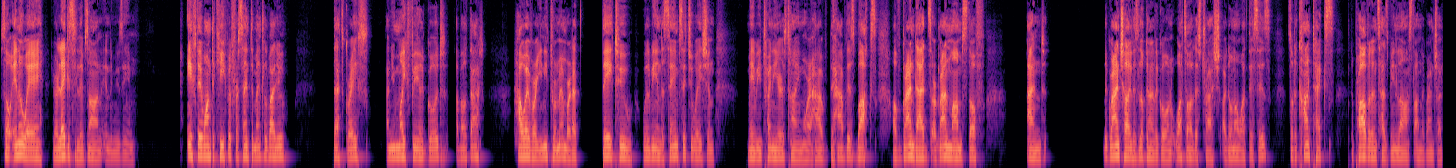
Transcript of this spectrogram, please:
So, in a way, your legacy lives on in the museum. If they want to keep it for sentimental value, that's great. And you might feel good about that. However, you need to remember that they too will be in the same situation maybe 20 years time where have they have this box of granddad's or grandmom's stuff and the grandchild is looking at it going what's all this trash? I don't know what this is. So the context the providence has been lost on the grandchild.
